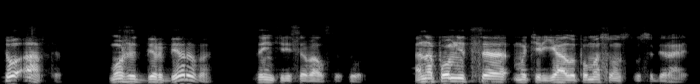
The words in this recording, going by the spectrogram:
Кто автор? Может, Берберова? Заинтересовался Зур. Она, помнится, материалы по масонству собирает.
